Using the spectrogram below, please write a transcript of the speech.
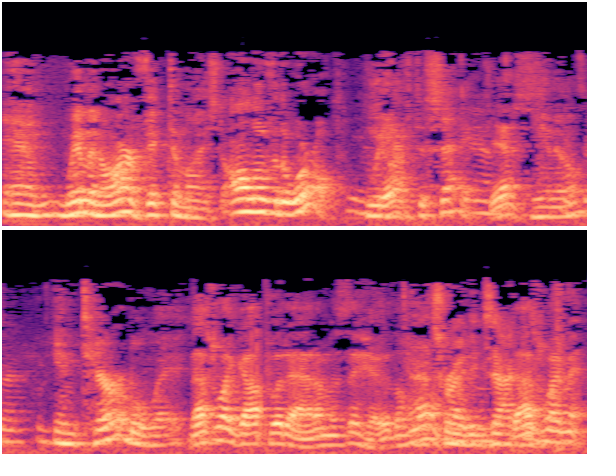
And women are victimized all over the world. We Sure. have to say, Yes. you know, Exactly. in terrible ways. That's why God put Adam as the head of the home. That's right, exactly. That's why man,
